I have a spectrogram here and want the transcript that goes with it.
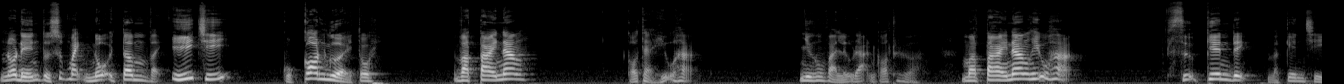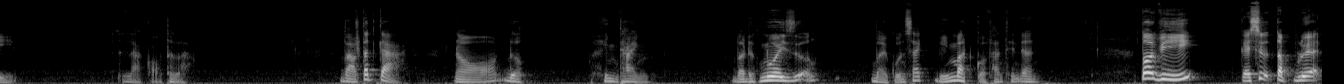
nó đến từ sức mạnh nội tâm và ý chí của con người tôi. Và tài năng có thể hữu hạn, nhưng không phải lựu đạn có thừa. Mà tài năng hữu hạn, sự kiên định và kiên trì là có thừa. Và tất cả nó được hình thành và được nuôi dưỡng bởi cuốn sách bí mật của phan thiên ân. Tôi ví cái sự tập luyện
